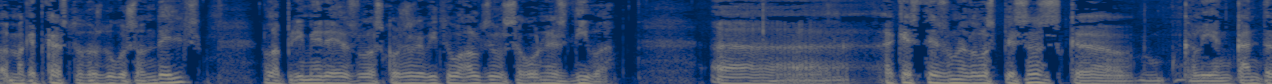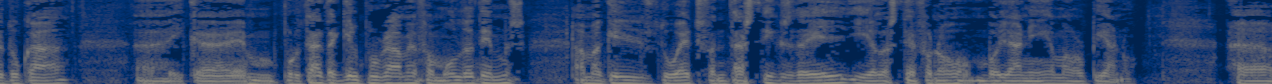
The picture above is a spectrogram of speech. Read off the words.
en aquest cas totes dues són d'ells. La primera és Les coses habituals i la segona és Diva. Uh, aquesta és una de les peces que, que li encanta tocar uh, i que hem portat aquí al programa fa molt de temps amb aquells duets fantàstics d'ell i l'Estefano Bollani amb el piano. Uh,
